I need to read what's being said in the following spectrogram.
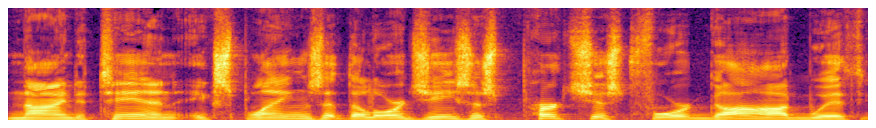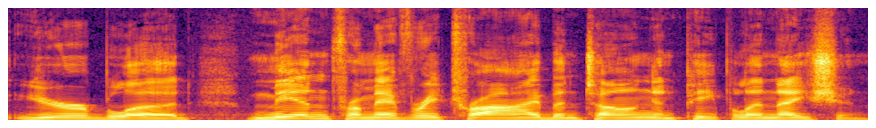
9 to 10 explains that the Lord Jesus purchased for God with your blood men from every tribe and tongue and people and nation.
